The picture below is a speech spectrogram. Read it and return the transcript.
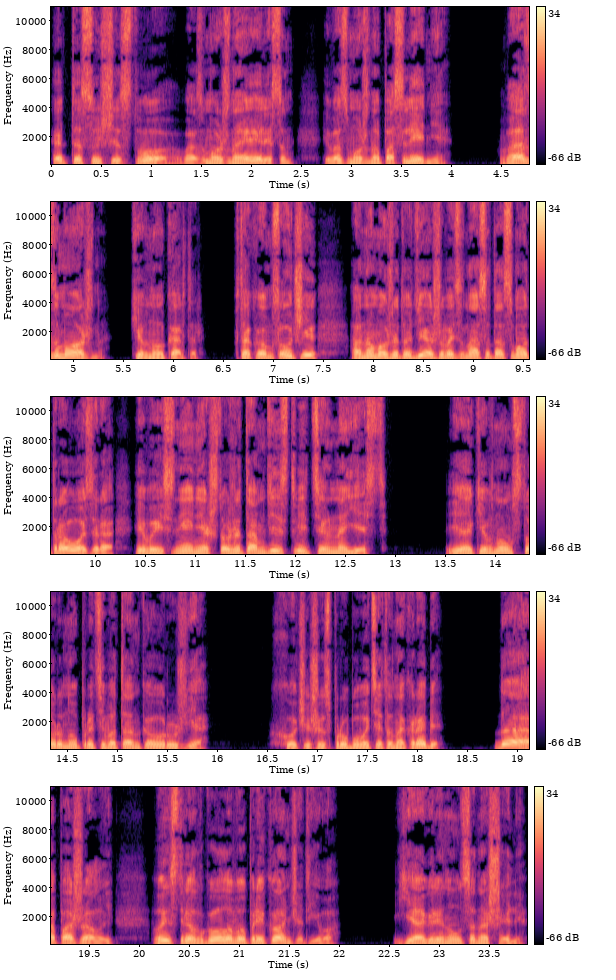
Это существо, возможно, Эллисон, и, возможно, последнее. «Возможно», — кивнул Картер. «В таком случае оно может удерживать нас от осмотра озера и выяснения, что же там действительно есть». Я кивнул в сторону противотанкового ружья. «Хочешь испробовать это на крабе?» «Да, пожалуй. Выстрел в голову прикончит его». Я оглянулся на Шелли.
